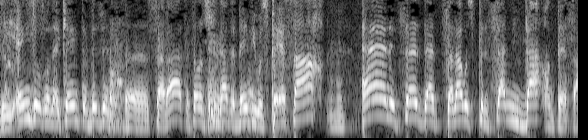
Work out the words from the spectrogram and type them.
the angels, when they came to visit uh, Sarah to tell her she could have a baby, was Pesach, and it says that Sarah was Persanida on Pesach.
